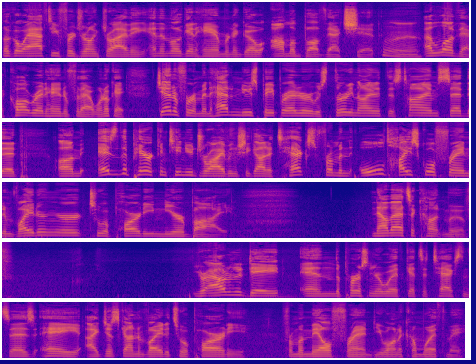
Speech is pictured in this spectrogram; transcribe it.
they'll go after you for drunk driving and then they'll get hammered and go, "I'm above that shit." Hmm. I love that. Caught red-handed for that one. Okay. Jennifer, a Manhattan newspaper editor who was 39 at this time, said that um, as the pair continued driving, she got a text from an old high school friend inviting her to a party nearby. Now that's a cunt move. You're out on a date, and the person you're with gets a text and says, "Hey, I just got invited to a party from a male friend. Do you want to come with me?"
